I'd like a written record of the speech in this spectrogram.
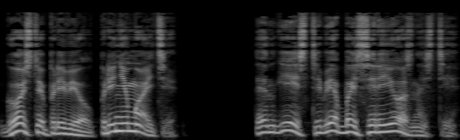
«Гостя привел. Принимайте!» «Тенгиз, тебе бы серьезности!»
